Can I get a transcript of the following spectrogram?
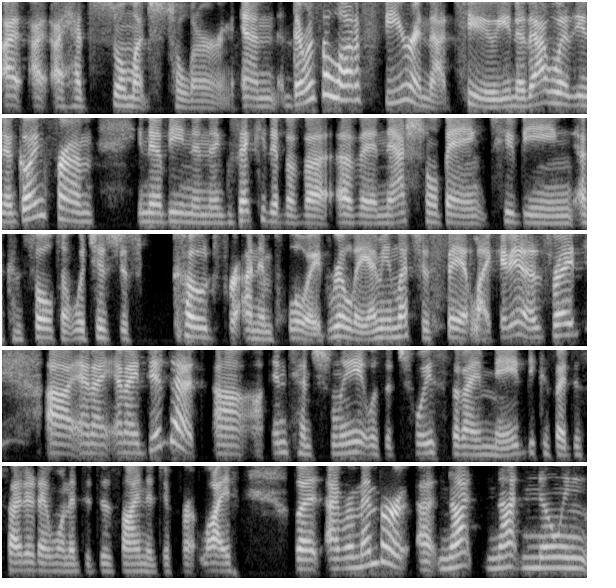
I, I, had so much to learn and there was a lot of fear in that too you know that was you know going from you know being an executive of a, of a national bank to being a consultant which is just code for unemployed really i mean let's just say it like it is right? Uh, and i and i did that uh, intentionally it was a choice that i made because i decided i wanted to design a different life but i remember uh, not not knowing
